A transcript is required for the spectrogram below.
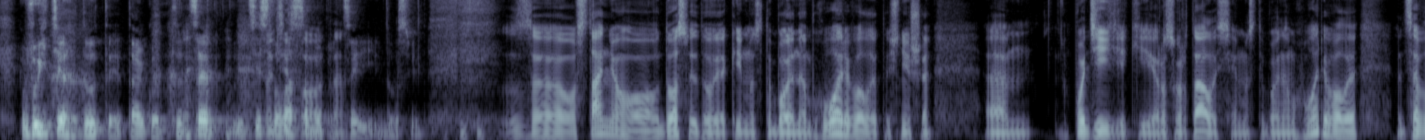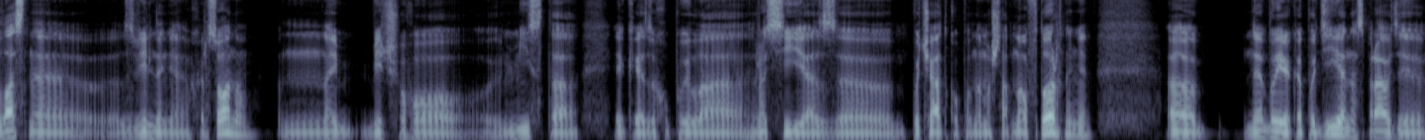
Витягнути. Так, от це ці слова саме про цей досвід. З останнього досвіду, який ми з тобою не обговорювали, точніше, ем, подій, які розгорталися, і ми з тобою не обговорювали, це, власне, звільнення Херсону, найбільшого міста, яке захопила Росія з початку повномасштабного вторгнення. Е, Неабияка подія насправді,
